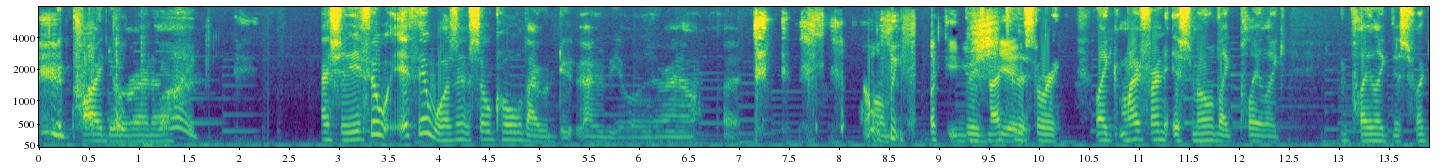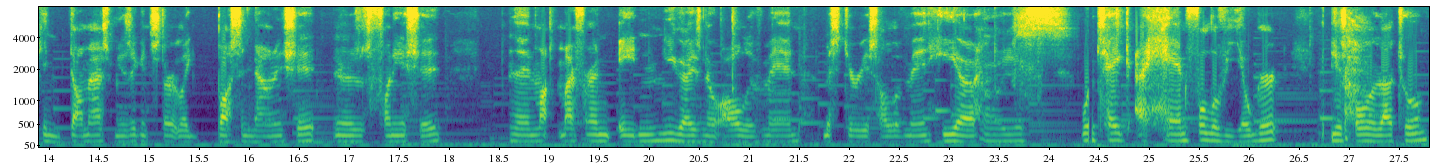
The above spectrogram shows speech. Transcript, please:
I'd probably do it right now. Actually, if it if it wasn't so cold, I would do I would be able to do it right now. But um, Holy fucking anyways, back to the story. Like my friend Ismo would like play like would play like this fucking dumbass music and start like busting down and shit. And it was just funny as shit. And then my, my friend Aiden, you guys know Olive Man, mysterious Olive Man. He uh Oh yes. would take a handful of yogurt and just hold it out to him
